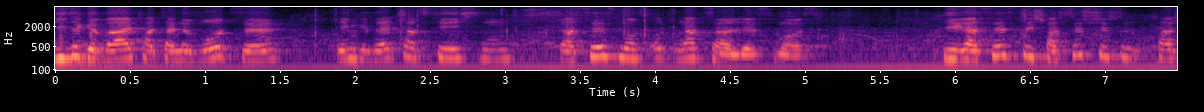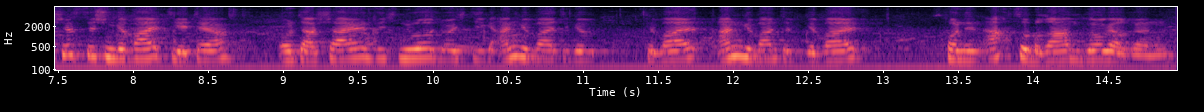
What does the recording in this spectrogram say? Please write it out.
Diese Gewalt hat seine Wurzel im gesellschaftsfähigen Rassismus und Nationalismus. Die rassistisch-faschistischen faschistischen Gewalttäter unterscheiden sich nur durch die angewandte Gewalt, angewandte Gewalt von den acht so braven Bürgerinnen,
